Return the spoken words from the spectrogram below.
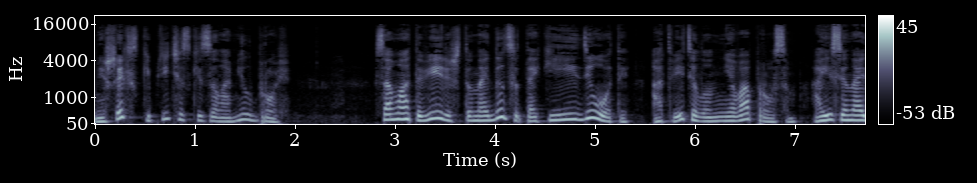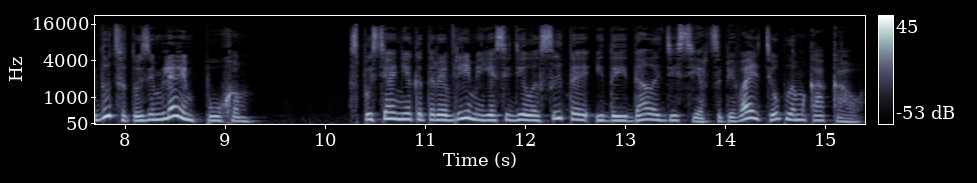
Мишель скептически заломил бровь. «Сама-то веришь, что найдутся такие идиоты?» — ответил он мне вопросом. «А если найдутся, то земля им пухом». Спустя некоторое время я сидела сытая и доедала десерт, запивая теплым какао,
